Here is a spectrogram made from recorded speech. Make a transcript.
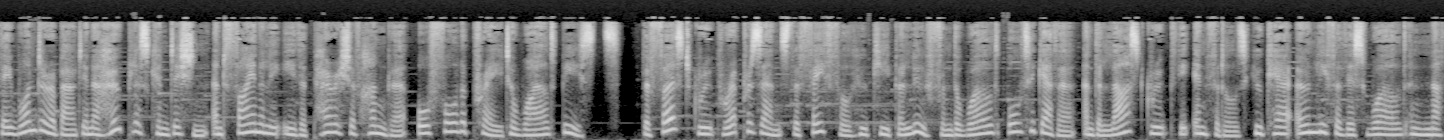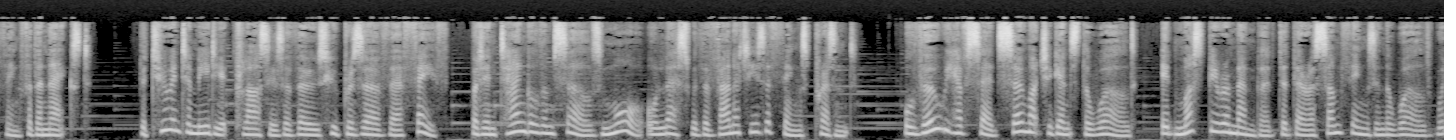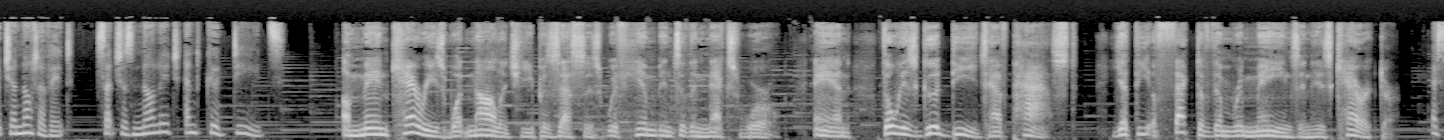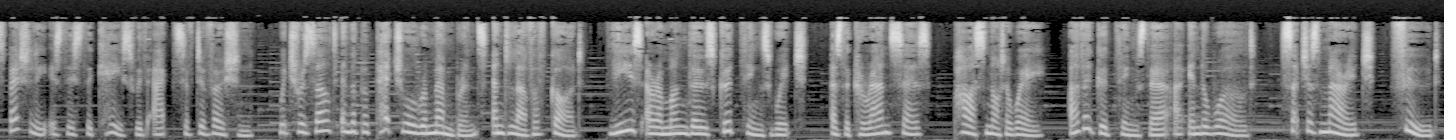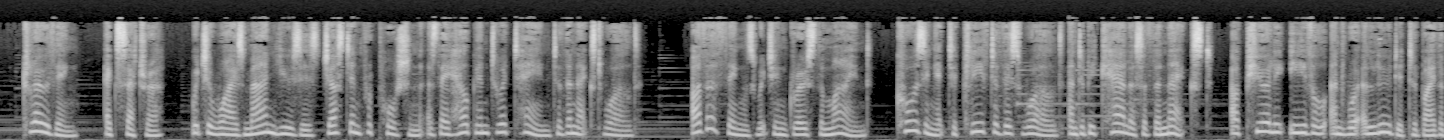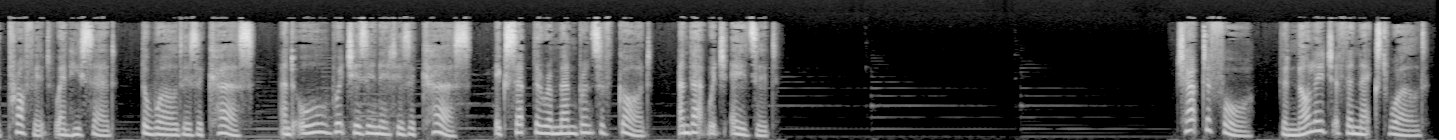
They wander about in a hopeless condition and finally either perish of hunger or fall a prey to wild beasts. The first group represents the faithful who keep aloof from the world altogether, and the last group the infidels who care only for this world and nothing for the next. The two intermediate classes are those who preserve their faith, but entangle themselves more or less with the vanities of things present. Although we have said so much against the world, it must be remembered that there are some things in the world which are not of it, such as knowledge and good deeds. A man carries what knowledge he possesses with him into the next world, and, though his good deeds have passed, yet the effect of them remains in his character. Especially is this the case with acts of devotion, which result in the perpetual remembrance and love of God. These are among those good things which, as the Quran says, pass not away. Other good things there are in the world, such as marriage, food, clothing, etc., which a wise man uses just in proportion as they help him to attain to the next world. Other things which engross the mind, causing it to cleave to this world and to be careless of the next, are purely evil and were alluded to by the Prophet when he said, The world is a curse, and all which is in it is a curse, except the remembrance of God, and that which aids it. Chapter 4 The Knowledge of the Next World.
